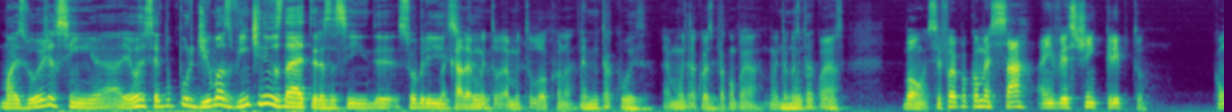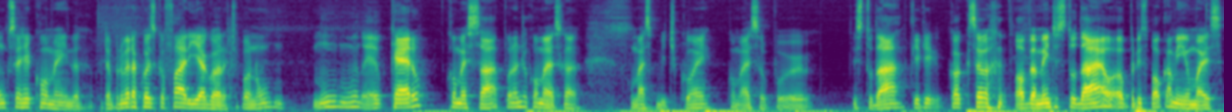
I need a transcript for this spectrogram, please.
Mas hoje, assim, é, eu recebo por dia umas 20 newsletters, assim, sobre Mas isso. Cara, é muito, é muito louco, né? É muita coisa. É muita, muita coisa, coisa para acompanhar. Muita, muita coisa, coisa. Bom, se for para começar a investir em cripto, como que você recomenda? A primeira coisa que eu faria agora, tipo, eu não, não eu quero começar, por onde eu começo? Começo por Bitcoin, começo por estudar. Que, que, que seu, obviamente estudar é o, é o, principal caminho, mas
